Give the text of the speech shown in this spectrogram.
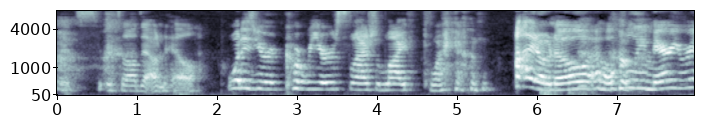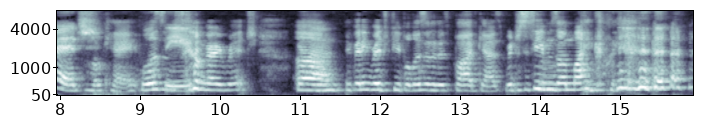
It's it's all downhill. what is your career slash life plan? I don't know. Hopefully, marry rich. okay, We'll see. marry rich. Yeah. Um, if any rich people listen to this podcast, which seems Mm. unlikely.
